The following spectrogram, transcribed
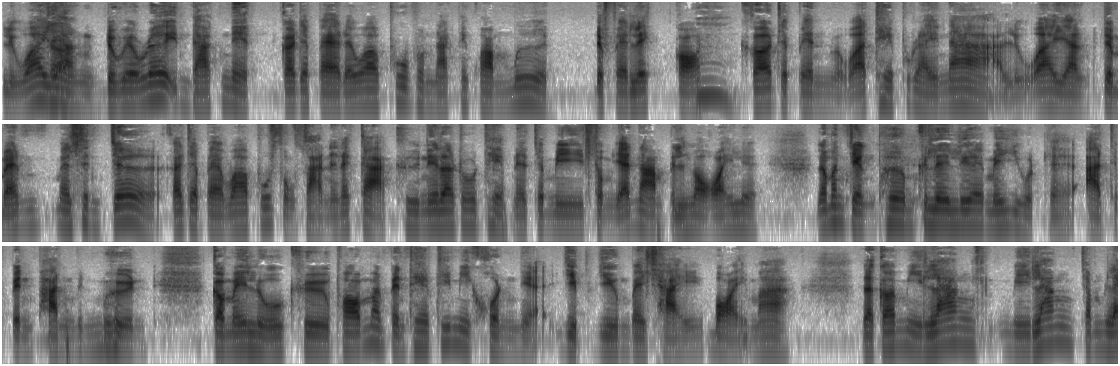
หรือว่าอย่าง The Dweller in Darkness ก็จะแปลได้ว่าผู้พำนักในความมืด The f a i r y God อืมก็จะเป็นแบบว่าเทพผู้ไร้หน้า หรือว่าอย่าง The Man Messenger ก็จะแปลว่าผู้ส่งสารในหน้ากาก คือในลาโรเทปเนี่ยจะมีสมญานามเป็นร้อยเลย แล้วมันยังเพิ่มขึ้นเรื่อยๆ ไม่หยุดเลย อาจจะเป็นพันเป็นหมื่น ก็ไม่รู้คือ เพราะมันเป็นเทพที่มีคนเนี่ยหยิบยืมไปใช้บ่อยมาก แล้วก็มีร่างมีร่างจำแร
